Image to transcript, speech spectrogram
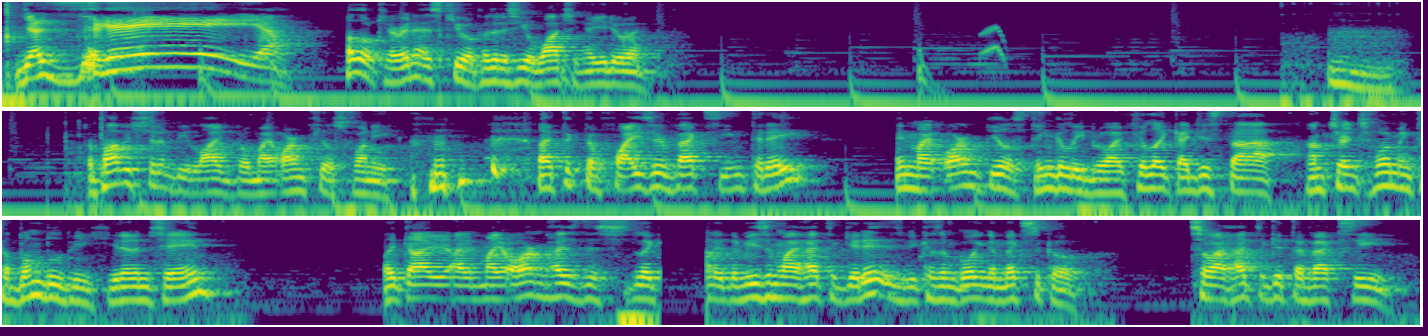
Yes, Ziggy! Hello, Karen. SQ. A pleasure to see you watching. How you doing? Hmm. I probably shouldn't be live, bro. My arm feels funny. I took the Pfizer vaccine today, and my arm feels tingly, bro. I feel like I just, uh, I'm transforming to Bumblebee. You know what I'm saying? Like, I, I my arm has this, like, the reason why I had to get it is because I'm going to Mexico. So I had to get the vaccine.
